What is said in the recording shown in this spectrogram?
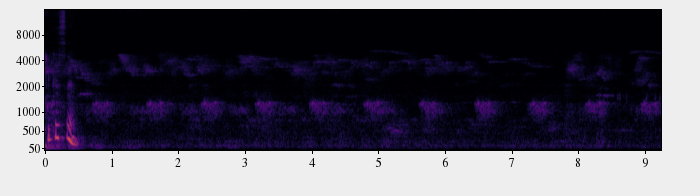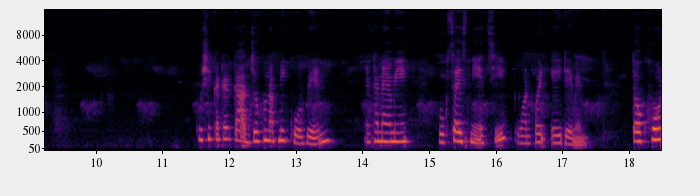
ঠিক আছে? কুশি কাটার কাজ যখন আপনি করবেন, এখানে আমি হুক সাইজ নিয়েছি ওয়ান পয়েন্ট এইট তখন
